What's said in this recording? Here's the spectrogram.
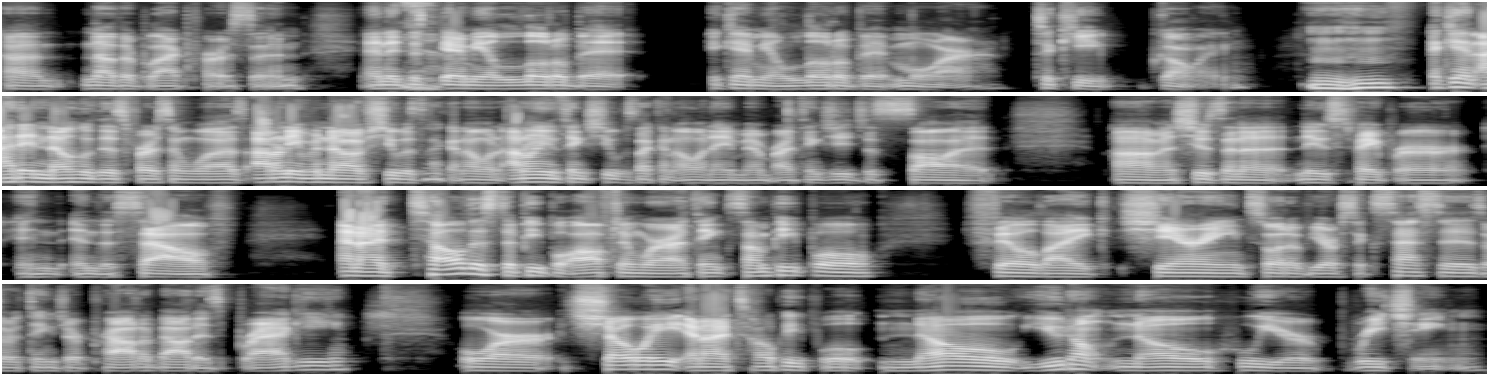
another black person, and it just Yeah. gave me a little bit. It gave me a little bit more to keep going. hmm Again, I didn't know who this person was. I don't even know if she was like an O. I don't even think she was like an ONA member. I think she just saw it, um, and she was in a newspaper in in the South. And I tell this to people often, where I think some people feel like sharing sort of your successes or things you're proud about is braggy or showy. And I tell people, no, you don't know who you're reaching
